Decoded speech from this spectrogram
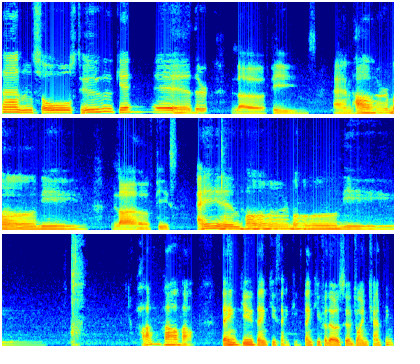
and souls together. Love, peace and harmony. Love, peace and harmony. How how how thank you thank you thank you. Thank you for those who have joined chanting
